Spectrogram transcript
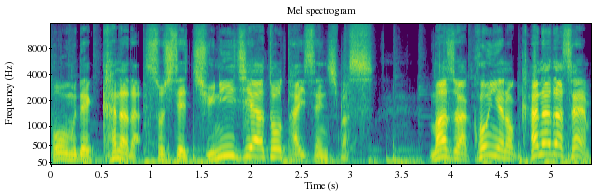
ホームでカナダそしてチュニジアと対戦します。まずは今夜のカナダ戦。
